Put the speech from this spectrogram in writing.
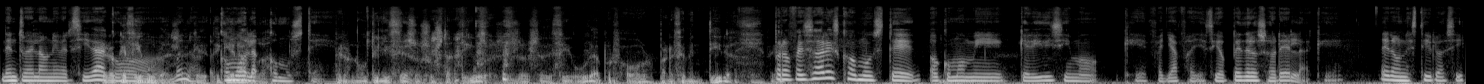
dentro de la universidad. ¿Pero como, qué figuras? Bueno, ¿Qué- de qué como, la- habla? como usted. Pero no utilice esos sustantivos, eso figura, por favor, parece mentira. Profesores como usted o como mi queridísimo, que ya falleció, Pedro Sorella, que era un estilo así,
